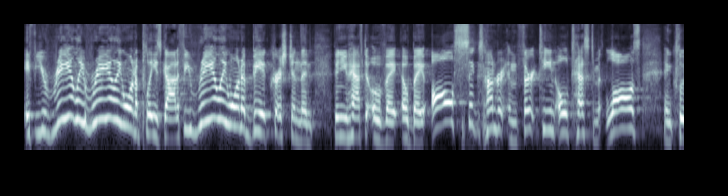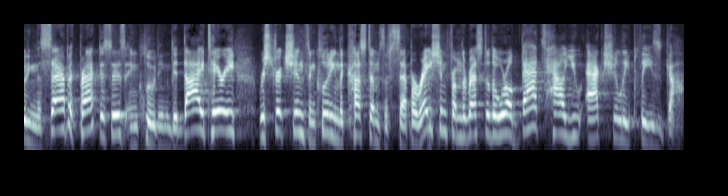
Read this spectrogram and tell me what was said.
if you really, really want to please God, if you really want to be a Christian, then, then you have to obey, obey all 613 Old Testament laws, including the Sabbath practices, including the dietary restrictions, including the customs of separation from the rest of the world. That's how you actually please God,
